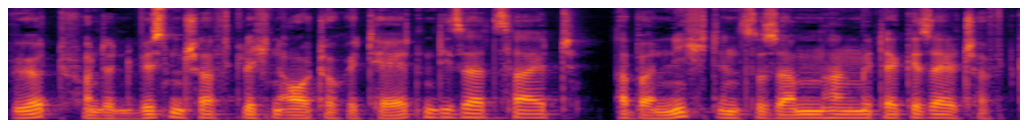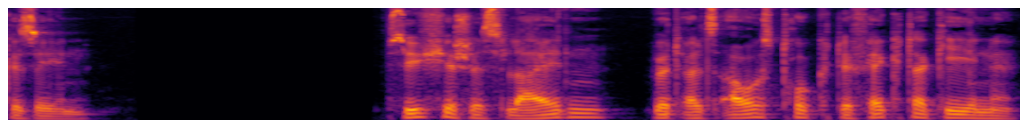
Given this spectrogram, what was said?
wird von den wissenschaftlichen Autoritäten dieser Zeit aber nicht in Zusammenhang mit der Gesellschaft gesehen. Psychisches Leiden wird als Ausdruck defekter Gene,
